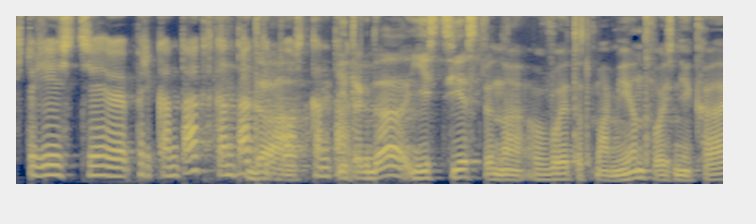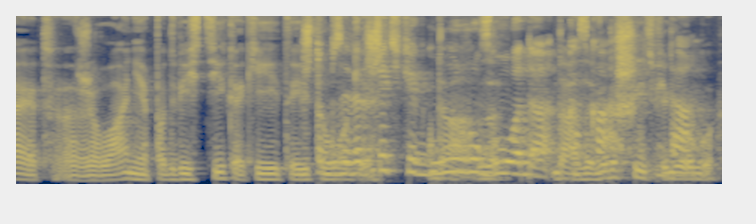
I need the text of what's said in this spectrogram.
Что есть э, приконтакт, контакт и Да, постконтакт. и тогда, естественно, в этот момент возникает э, желание подвести какие-то итоги. Чтобы завершить фигуру за- года. Да, Какая- завершить фигуру. да.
